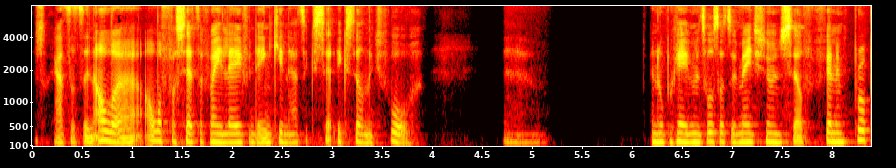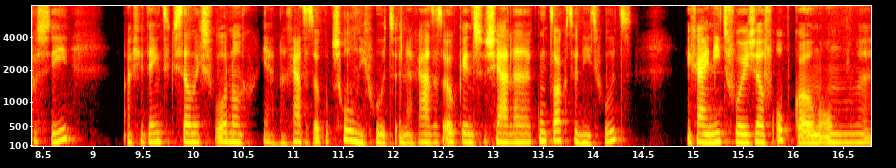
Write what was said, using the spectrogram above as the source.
Dus dan gaat het in alle, alle facetten van je leven, denk je, net, ik, stel, ik stel niks voor. Uh, en op een gegeven moment wordt dat een beetje zo'n self-fulfilling prophecy. Als je denkt, ik stel niks voor, dan, ja, dan gaat het ook op school niet goed. En dan gaat het ook in sociale contacten niet goed. En ga je niet voor jezelf opkomen om uh,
